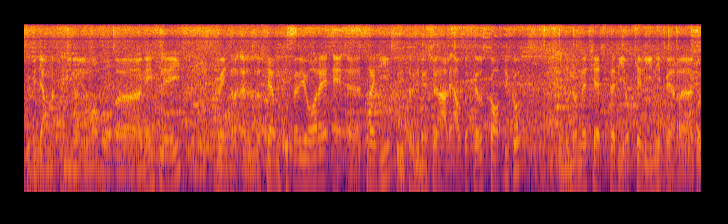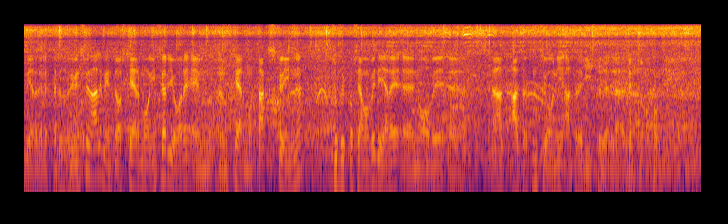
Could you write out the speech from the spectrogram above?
Qui vediamo un attimino il nuovo uh, gameplay, eh, lo schermo superiore è uh, 3D, quindi tridimensionale autostereoscopico, quindi non necessita di occhialini per uh, godere dell'effetto tridimensionale, mentre lo schermo inferiore è, un, è uno schermo touchscreen su cui possiamo vedere nuove, altre funzioni, altre viste del, del gioco.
